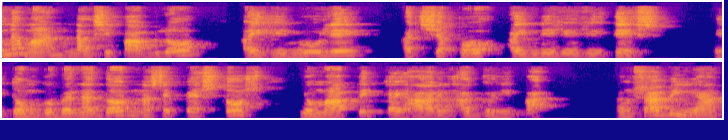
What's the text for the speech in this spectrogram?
naman ng si Pablo ay hinuli at siya po ay nililitis. Itong gobernador na si Festus lumapit kay Haring Agripa ang sabi niya,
